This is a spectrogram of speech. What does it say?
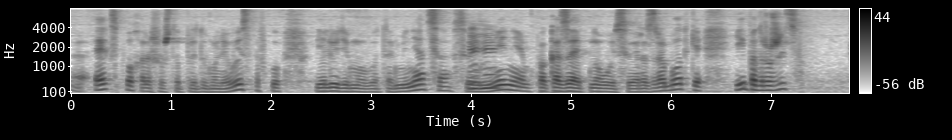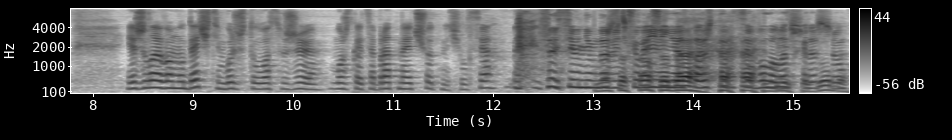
э, экспо, хорошо, что придумали выставку, где люди могут обменяться своим угу. мнением, показать новые свои разработки и подружиться. Я желаю вам удачи, тем более, что у вас уже, можно сказать, обратный отчет начался. Совсем немножечко времени осталось, чтобы все было у вас хорошо.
